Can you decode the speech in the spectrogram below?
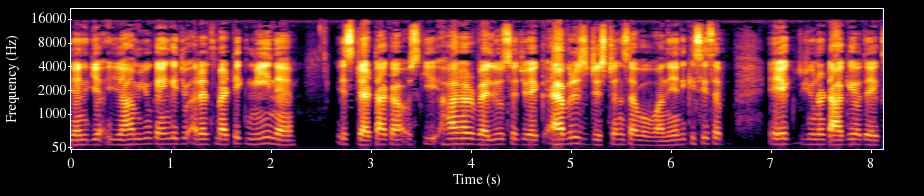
यानी या हम यूँ कहेंगे जो अरेथमेटिक मीन है इस डाटा का उसकी हर हर वैल्यू से जो एक एवरेज डिस्टेंस है वो वन यानी किसी से एक यूनिट आगे हो तो एक,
